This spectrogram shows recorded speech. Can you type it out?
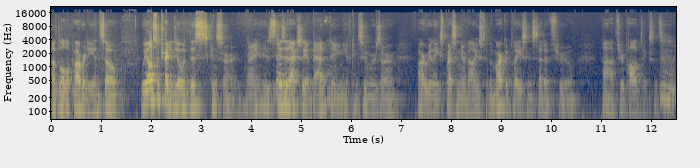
of global poverty. And so, we also try to deal with this concern, right? Is So- is it actually a bad thing if consumers are are really expressing their values through the marketplace instead of through uh, through politics in some Mm. way?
